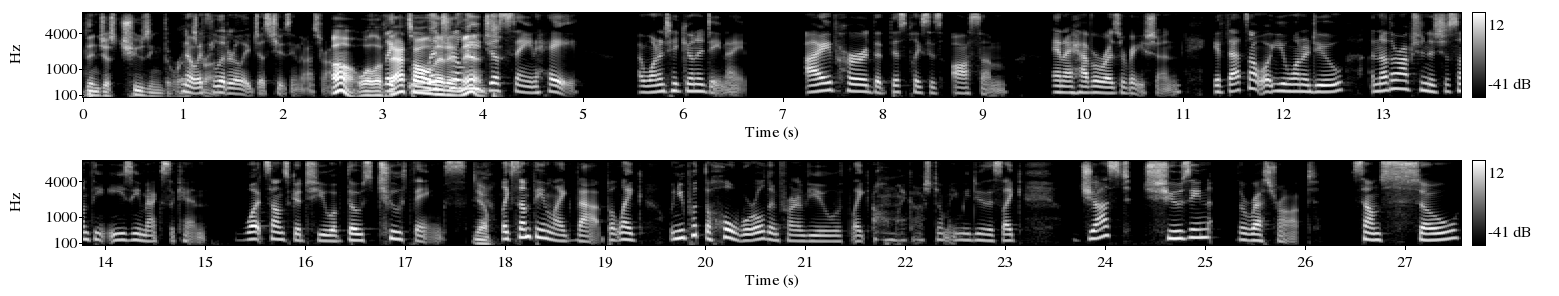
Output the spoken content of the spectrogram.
than just choosing the restaurant. No, it's literally just choosing the restaurant. oh well if Like, that's all that it literally meant just saying, "Hey, I want to take you on a date night. I've heard that this place is awesome." And I have a reservation. If that's not what you want to do, another option is just something easy Mexican. What sounds good to you of those two things? Yeah. Like something like that. But like when you put the whole world in front of you with like, oh my gosh, don't make me do this. Like just choosing the restaurant sounds so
